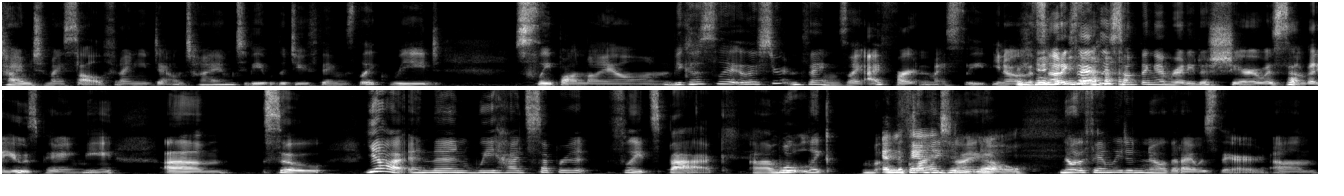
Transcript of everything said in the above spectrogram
time to myself and I need downtime to be able to do things like read sleep on my own because like, there's certain things like I fart in my sleep. You know, it's not exactly Yeah. something I'm ready to share with somebody who's paying me. Um, so yeah, and then we had separate flights back. Um, well, like And the family didn't know. No, the family didn't know that I was there. Um,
